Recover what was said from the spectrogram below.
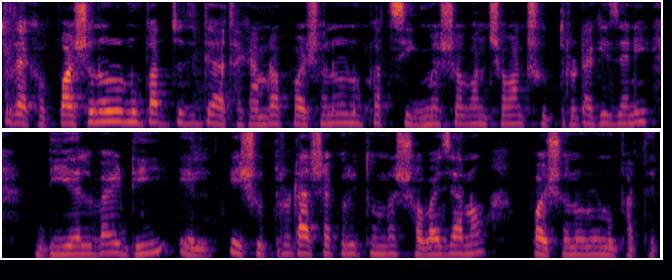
তো দেখো পয়সনের অনুপাত যদি দেওয়া থাকে, আমরা পয়সনের অনুপাত সিগমা সমান সমান সূত্রটা কি জানি? ডিএল বাই ডি এল এই সূত্রটা আশা করি তোমরা সবাই জানো পয়সনের অনুপাতের।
